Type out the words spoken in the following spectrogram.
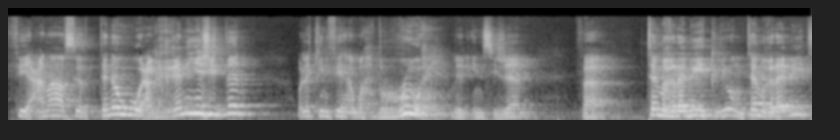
فيه عناصر تنوع غنية جدا ولكن فيها واحد الروح من الانسجام. فتمغربيت اليوم تمغربيت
